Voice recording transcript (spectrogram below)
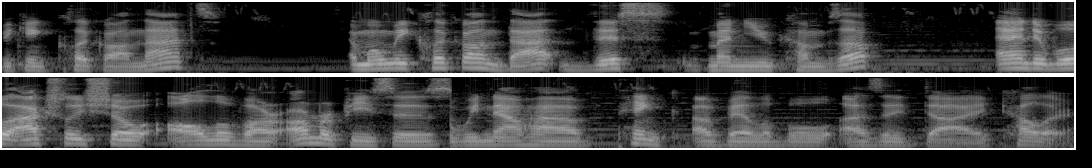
We can click on that. And when we click on that, this menu comes up and it will actually show all of our armor pieces. We now have pink available as a dye color.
